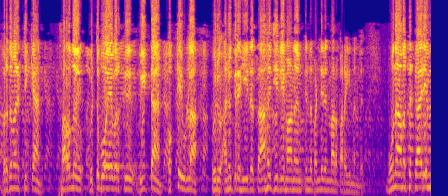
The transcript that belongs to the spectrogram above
വ്രതമനുഷ്ഠിക്കാൻ ഫറന്ന് വിട്ടുപോയവർക്ക് വീട്ടാൻ ഒക്കെയുള്ള ഒരു അനുഗ്രഹീത സാഹചര്യമാണ് എന്ന് പണ്ഡിതന്മാർ പറയുന്നുണ്ട്. മൂന്നാമത്തെ കാര്യം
